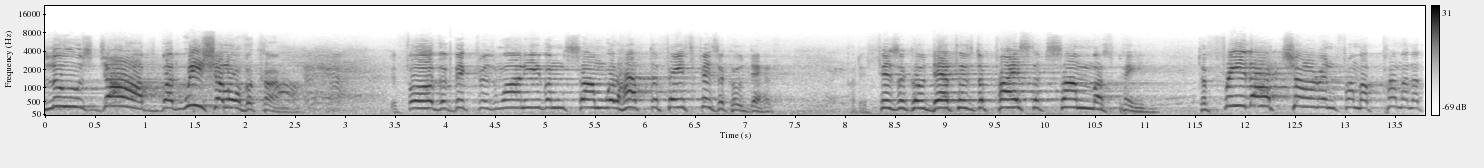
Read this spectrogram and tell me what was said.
lose jobs, but we shall overcome. Before the victory is won, even some will have to face physical death. But if physical death is the price that some must pay to free their children from a permanent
